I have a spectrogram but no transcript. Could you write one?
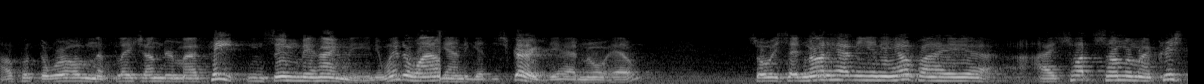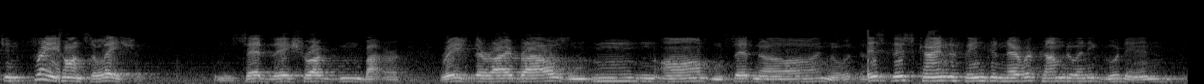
I'll put the world and the flesh under my feet and sin behind me. And he went a while, began to get discouraged. He had no help. So he said, not having any help, I, uh, I sought some of my Christian friends consolation. And he said they shrugged and raised their eyebrows and mm and ahmed and said, no, I know it. This, this kind of thing can never come to any good end.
